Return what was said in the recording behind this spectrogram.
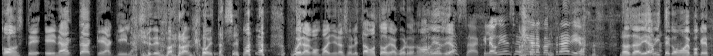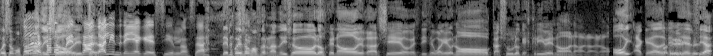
Conste en acta que aquí la que desbarrancó esta semana fue la compañera Sol. Estamos todos de acuerdo, ¿no, audiencia? Orgullosa. Que la audiencia diga lo contrario. No sabía, ¿viste cómo es? Porque después somos Todos Fernando y estamos yo, pensando. ¿viste? Alguien tenía que decirlo, o sea. Después somos Fernando y yo, los que no, el Gallego que dice cualquier... No, Cazulo que escribe, no, no, no, no. Hoy ha quedado en evidencia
